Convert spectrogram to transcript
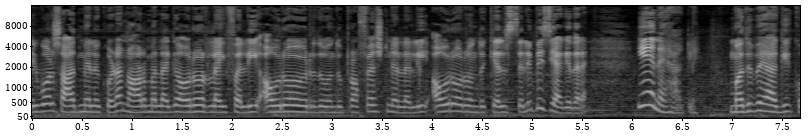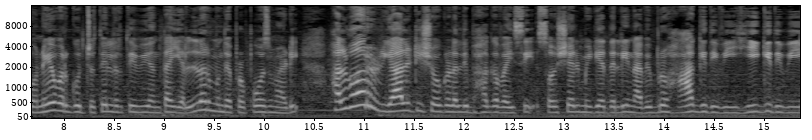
ಡಿವೋರ್ಸ್ ಆದಮೇಲೆ ಕೂಡ ನಾರ್ಮಲ್ ಆಗಿ ಅವ್ರವ್ರ ಲೈಫಲ್ಲಿ ಅವ್ರವ್ರದ್ದು ಒಂದು ಪ್ರೊಫೆಷ್ನಲಲ್ಲಿ ಅವ್ರವ್ರ ಒಂದು ಕೆಲಸದಲ್ಲಿ ಬ್ಯುಸಿ ಆಗಿದ್ದಾರೆ. ಏನೇ ಆಗಲಿ, ಮದುವೆ ಆಗಿ ಕೊನೆಯವರೆಗೂ ಜೊತೆಲಿರ್ತೀವಿ ಅಂತ ಎಲ್ಲರ ಮುಂದೆ ಪ್ರಪೋಸ್ ಮಾಡಿ ಹಲವಾರು ರಿಯಾಲಿಟಿ ಶೋಗಳಲ್ಲಿ ಭಾಗವಹಿಸಿ ಸೋಷಿಯಲ್ ಮೀಡಿಯಾದಲ್ಲಿ ನಾವಿಬ್ರು ಹಾಗಿದ್ದೀವಿ ಹೀಗಿದ್ದೀವಿ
